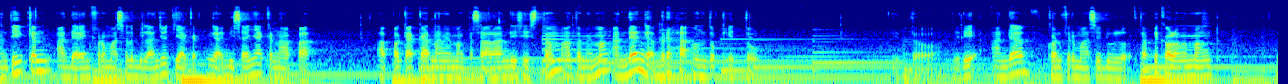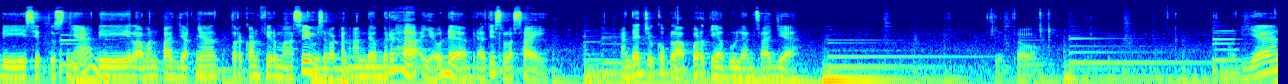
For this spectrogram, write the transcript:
Nanti kan ada informasi lebih lanjut ya nggak bisanya kenapa? Apakah karena memang kesalahan di sistem atau memang Anda nggak berhak untuk itu? Gitu. Jadi Anda konfirmasi dulu. Tapi kalau memang di situsnya di laman pajaknya terkonfirmasi misalkan Anda berhak ya udah berarti selesai. Anda cukup lapor tiap bulan saja. Gitu. Kemudian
